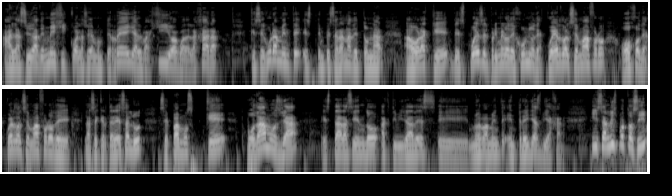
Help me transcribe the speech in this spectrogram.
a la Ciudad de México, a la Ciudad de Monterrey, al Bajío, a Guadalajara que seguramente empezarán a detonar ahora que después del primero de junio, de acuerdo al semáforo, ojo, de acuerdo al semáforo de la Secretaría de Salud, sepamos que podamos ya estar haciendo actividades eh, nuevamente, entre ellas viajar. Y San Luis Potosí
